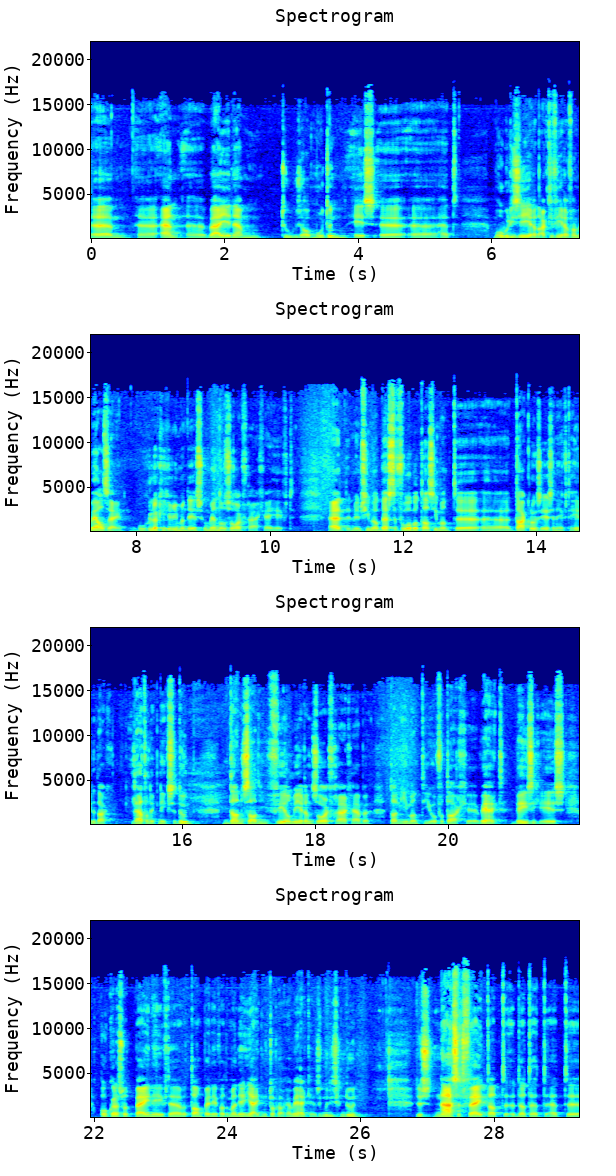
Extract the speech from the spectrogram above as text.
Um, uh, en waar je naartoe zou moeten, is het mobiliseren, het activeren van welzijn. Hoe gelukkiger iemand is, hoe minder zorgvraag hij heeft. misschien wel het beste voorbeeld als iemand dakloos is en heeft de hele dag letterlijk niks te doen dan zal die veel meer een zorgvraag hebben dan iemand die overdag uh, werkt, bezig is, ook wel eens wat pijn heeft, hè, wat tandpijn heeft, maar ja, ik moet toch wel gaan werken, dus ik moet iets gaan doen. Dus naast het feit dat, dat het, het, uh,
